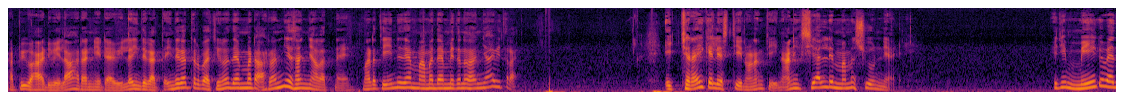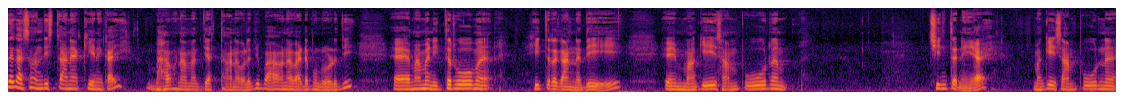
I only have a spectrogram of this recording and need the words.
අපි වාඩි වෙලා අරණ්‍යයට ඇවිල්ලා ඉඳගත්තා. ඉඳගත්තට පස්සේ නෝ දැන් මට අරණ්‍ය සංඥාවක් නැහැ. මට තියෙන්නේ දැන් මම දැන් මෙතන සංඥා විතරයි. එච්චරයි කෙලස් තියෙනවා නම් තියෙන. අනික සියල්ලෙන් මම ශූන්‍යයි. ඉතින් මේක වැදගත් සම්දිස්ථානයක් කියන එකයි භාවනා මධ්‍යස්ථානවලදී භාවනා වැඩමුළුවලදී මම නිතරම හිතර ගන්නදී මගේ සම්පූර්ණ චින්තනය මගේ සම්පූර්ණ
